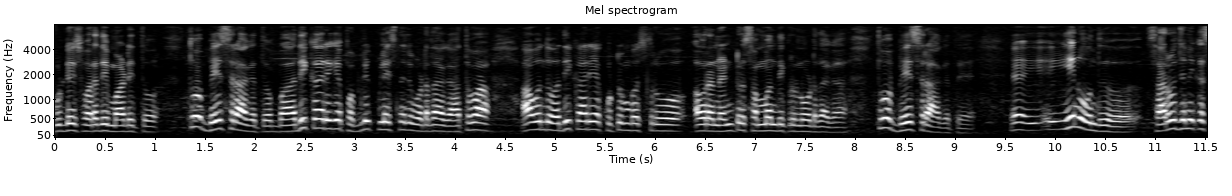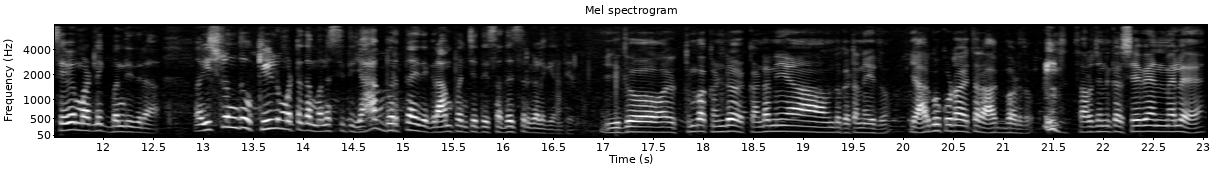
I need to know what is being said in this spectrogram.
ಗುಡ್ ನ್ಯೂಸ್ ವರದಿ ಮಾಡಿತ್ತು. ತುಂಬ ಬೇಸರ ಆಗುತ್ತೆ. ಒಬ್ಬ ಅಧಿಕಾರಿಗೆ ಪಬ್ಲಿಕ್ ಪ್ಲೇಸ್ನಲ್ಲಿ ಹೊಡೆದಾಗ ಅಥವಾ ಆ ಒಂದು ಅಧಿಕಾರಿಯ ಕುಟುಂಬಸ್ಥರು ಅವರ ನೆಂಟರು ಸಂಬಂಧಿಕರು ನೋಡಿದಾಗ ತುಂಬ ಬೇಸರ ಆಗುತ್ತೆ. ಏನು ಒಂದು ಸಾರ್ವಜನಿಕ ಸೇವೆ ಮಾಡ್ಲಿಕ್ಕೆ ಬಂದಿದ್ದೀರಾ? ಇಷ್ಟೊಂದು ಕೀಳು ಮಟ್ಟದ ಮನಸ್ಥಿತಿ ಯಾಕೆ ಬರ್ತಾ ಇದೆ ಗ್ರಾಮ ಪಂಚಾಯತಿ ಸದಸ್ಯರುಗಳಿಗೆ ಅಂತೇಳಿ ಇದು ತುಂಬ ಖಂಡ ಖಂಡನೀಯ ಒಂದು ಘಟನೆ ಇದು. ಯಾರಿಗೂ ಕೂಡ ಈ ಥರ ಆಗಬಾರ್ದು. ಸಾರ್ವಜನಿಕ ಸೇವೆ ಅಂದಮೇಲೆ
